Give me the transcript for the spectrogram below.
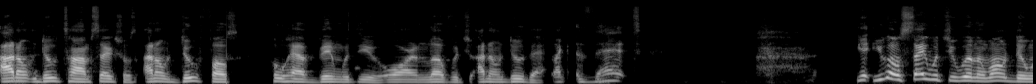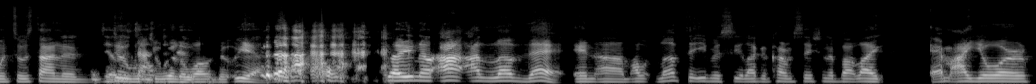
I don't do Tom sexuals. I don't do folks who have been with you or are in love with you. I don't do that. Like that. Yeah, you gonna say what you will and won't do until it's time to until do what you will do. and won't do. Yeah. so you know, I I love that, and um, I would love to even see like a conversation about like, am I your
